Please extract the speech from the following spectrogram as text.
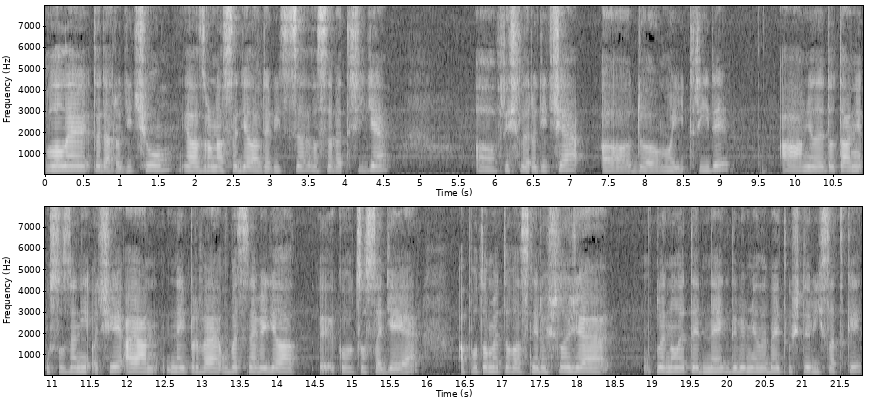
Volali teda rodičům, já zrovna seděla v devítce, zase ve třídě. Přišli rodiče do mojí třídy a měli totálně usuzený oči a já nejprve vůbec nevěděla, jako, co se děje. A potom mi to vlastně došlo, že uplynuly ty dny, kdyby měly být už ty výsledky.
